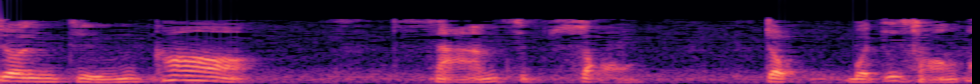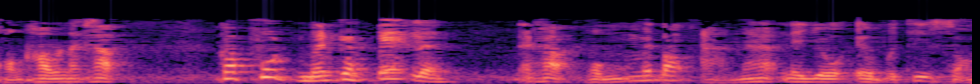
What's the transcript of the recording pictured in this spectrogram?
จนถึงข้อสามสิบสองจบบทที่สองของเขานะครับ ก็พูดเหมือนกันเป๊ะเลยนะครับ ผมไม่ต้องอ่านนะฮะในโยเอลบทที่สอง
